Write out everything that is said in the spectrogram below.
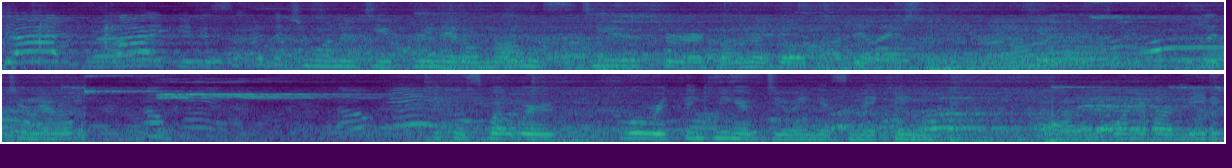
Job Well, if you decide that you want to do prenatal moms too for a vulnerable population, let you know. Okay. Okay. Because what we're what we're thinking of doing is making um, one of our meeting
